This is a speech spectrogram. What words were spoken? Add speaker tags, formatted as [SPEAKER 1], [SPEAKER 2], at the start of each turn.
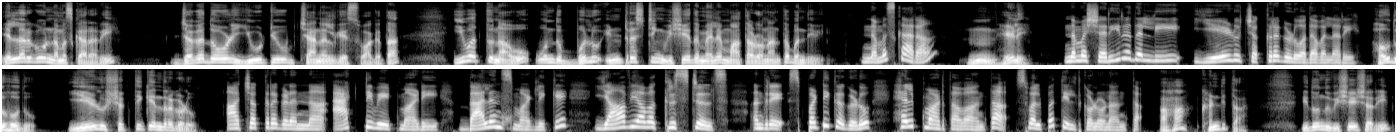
[SPEAKER 1] ಎಲ್ಲರಿಗೂ ನಮಸ್ಕಾರ ರೀ. ಜಗದೋಳ್ ಯೂಟ್ಯೂಬ್ ಚಾನೆಲ್ಗೆ ಸ್ವಾಗತ. ಇವತ್ತು ನಾವು ಒಂದು ಬಲು ಇಂಟ್ರೆಸ್ಟಿಂಗ್ ವಿಷಯದ ಮೇಲೆ ಮಾತಾಡೋಣ ಅಂತ ಬಂದೀವಿ.
[SPEAKER 2] ನಮಸ್ಕಾರ.
[SPEAKER 1] ಹ್ಮ್ ಹೇಳಿ.
[SPEAKER 2] ನಮ್ಮ ಶರೀರದಲ್ಲಿ ಏಳು ಚಕ್ರಗಳು ಅದಾವಲ್ಲ ರೀ.
[SPEAKER 1] ಹೌದು ಹೌದು. ಏಳು ಶಕ್ತಿ ಕೇಂದ್ರಗಳು.
[SPEAKER 2] ಆ ಚಕ್ರಗಳನ್ನ ಆಕ್ಟಿವೇಟ್ ಮಾಡಿ ಬ್ಯಾಲೆನ್ಸ್ ಮಾಡ್ಲಿಕ್ಕೆ ಯಾವ್ಯಾವ ಕ್ರಿಸ್ಟಲ್ಸ್ ಅಂದ್ರೆ ಸ್ಫಟಿಕಗಳು ಹೆಲ್ಪ್ ಮಾಡ್ತಾವ ಅಂತ ಸ್ವಲ್ಪ ತಿಳ್ಕೊಳ್ಳೋಣ ಅಂತ.
[SPEAKER 1] ಆಹಾ ಖಂಡಿತ. ಇದೊಂದು ವಿಶೇಷ ರೀ.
